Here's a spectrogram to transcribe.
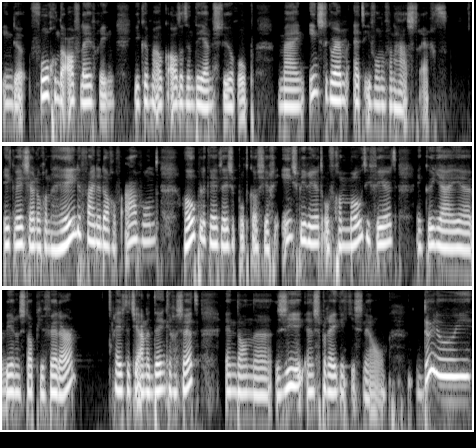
in de volgende aflevering. Je kunt me ook altijd een DM sturen op mijn Instagram, Yvonne van Haastrecht. Ik wens jou nog een hele fijne dag of avond. Hopelijk heeft deze podcast je geïnspireerd of gemotiveerd. En kun jij uh, weer een stapje verder. Heeft het je aan het denken gezet. En dan uh, zie en spreek ik je snel. Doei doei!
